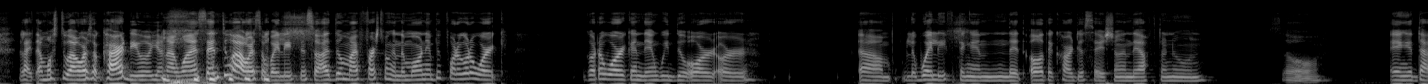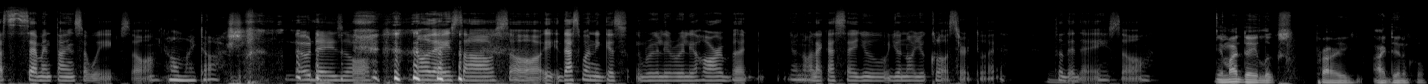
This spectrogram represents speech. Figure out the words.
like almost two hours of cardio, you know, once and two hours of weightlifting. So I do my first one in the morning before I go to work. Go to work and then we do or or um, weightlifting and the other cardio session in the afternoon. So, and that's seven times a week. So Oh my gosh. No days off. no days off. So it, that's when it gets really, really hard. But you know, like I said, you you know you're closer to it, to the day. So Yeah, my day looks probably identical,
